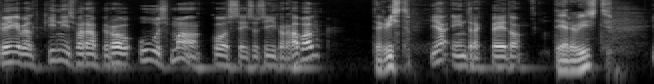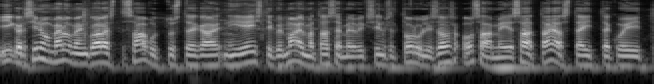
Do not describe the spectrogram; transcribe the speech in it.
kõigepealt kinnisvarabüroo Uusmaa koosseisus Igor Habal. tervist! ja Indrek Peedo. tervist! Igor, sinu mälumängualaste saavutustega nii Eesti kui maailma tasemel võiks ilmselt olulise osa meie saate ajast täita, kuid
